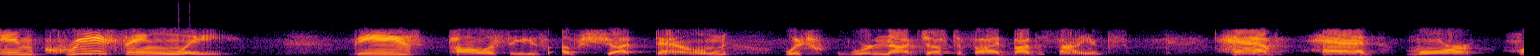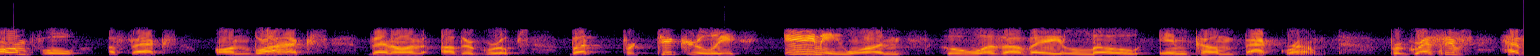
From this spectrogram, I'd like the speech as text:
Increasingly, these policies of shutdown, which were not justified by the science, have had more harmful effects on blacks than on other groups, but particularly anyone who was of a low income background. Progressives have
